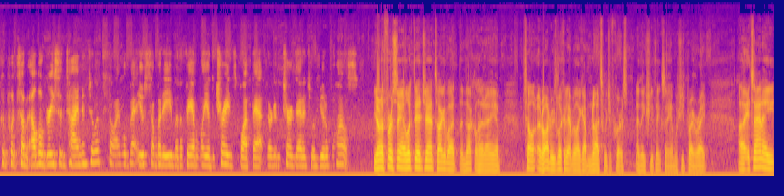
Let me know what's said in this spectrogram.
could put some elbow grease and time into it. So I will bet you somebody with a family of the trades bought that. They're going to turn that into a beautiful house. You know, the first thing I looked at, Jan, talk about the knucklehead I am. And Audrey's looking at me like I'm nuts, which of course I think she thinks I am, which she's probably right. Uh, it's on a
